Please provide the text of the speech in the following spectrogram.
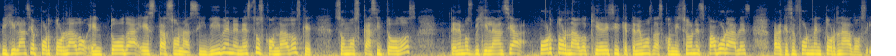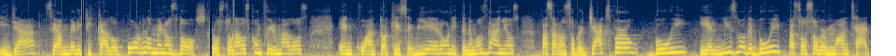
vigilancia por tornado en toda esta zona. Si viven en estos condados, que somos casi todos, tenemos vigilancia por tornado, quiere decir que tenemos las condiciones favorables para que se formen tornados y ya se han verificado por lo menos dos. Los tornados confirmados en cuanto a que se vieron y tenemos daños pasaron sobre Jacksboro, Bowie y el mismo de Bowie pasó sobre Montag.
